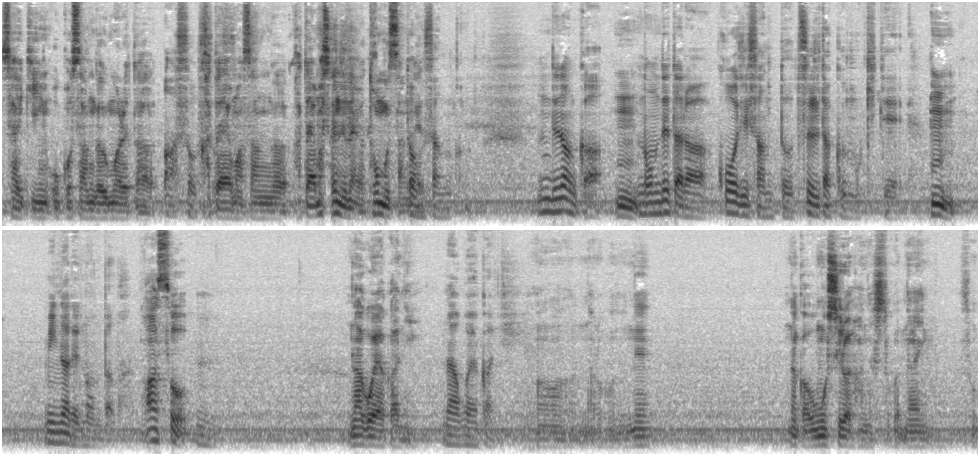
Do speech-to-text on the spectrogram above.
最近お子さんが生まれたあそうそう片山さんが片山さんじゃないわトムさんが。トムさんが。んでなんか、うん。飲んでたら浩二さんと鶴田君も来てうん。みんなで飲んだわ。あそう、和やかに。和やかに。ああなるほどね。なんか面白い話とかないの？そこ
